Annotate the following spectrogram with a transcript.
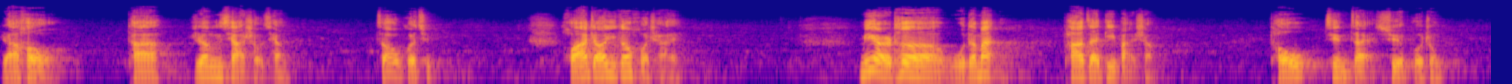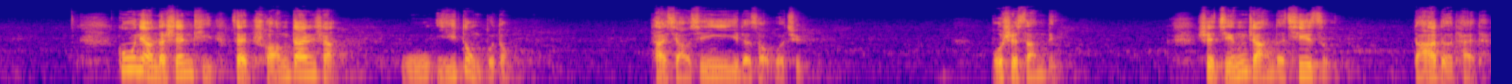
然后他扔下手枪，走过去，划着一根火柴。米尔特·伍德曼趴在地板上，头浸在血泊中。姑娘的身体在床单上无一动不动。他小心翼翼的走过去，不是桑迪，是警长的妻子达德太太。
